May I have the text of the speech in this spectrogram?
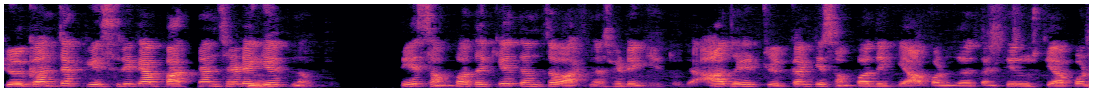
टिळकांच्या केसरी काय बातम्यांसाठी. घेत नव्हते. ते संपादकीय त्यांचं वाचण्यासाठी घेत होते. आजही टिळकांची संपादकीय आपण जर त्यांची नुसती आपण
